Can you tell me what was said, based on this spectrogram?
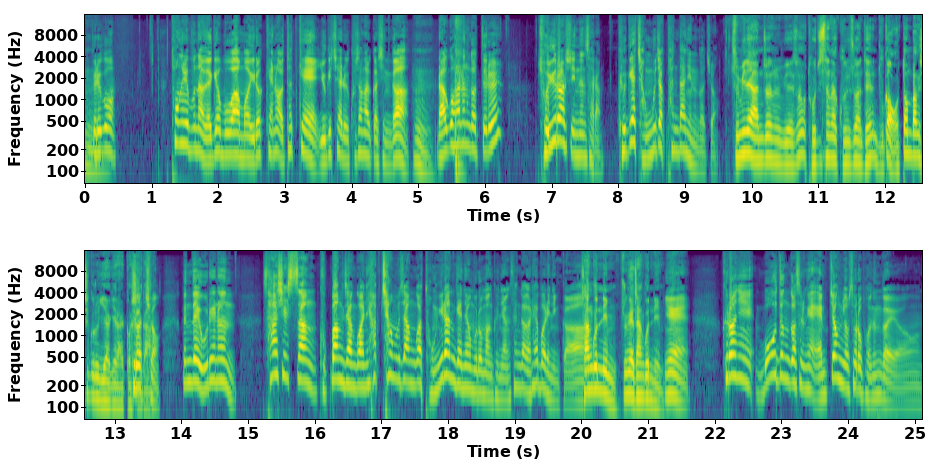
음. 그리고 통일부나 외교부와 뭐 이렇게는 어떻게 유기체를 구성할 것인가 음. 라고 하는 것들을 조율할 수 있는 사람 그게 정무적 판단이는 거죠. 주민의 안전을 위해서 도지사나 군수한테는 누가 어떤 방식으로 이야기를 할 것인가. 그렇죠. 근데 우리는 사실상 국방장관이 합참의장과 동일한 개념으로만 그냥 생각을 해버리니까. 장군님 중에 장군님. 예. 그러니 모든 것을 그냥 M적 요소로 보는 거예요.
